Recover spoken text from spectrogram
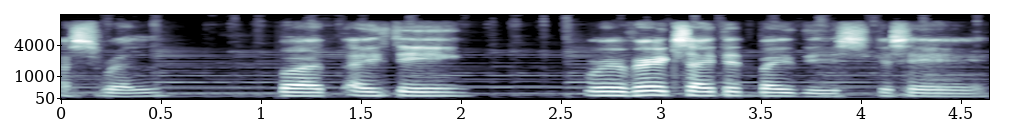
as well. But I think we're very excited by this kasi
